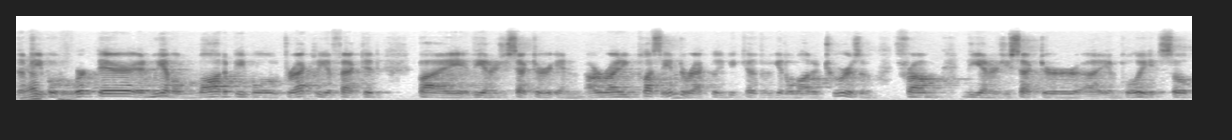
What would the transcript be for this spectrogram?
the yeah. people who work there, and we have a lot of people directly affected by the energy sector in our riding, plus indirectly because we get a lot of tourism from the energy sector uh, employees. So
